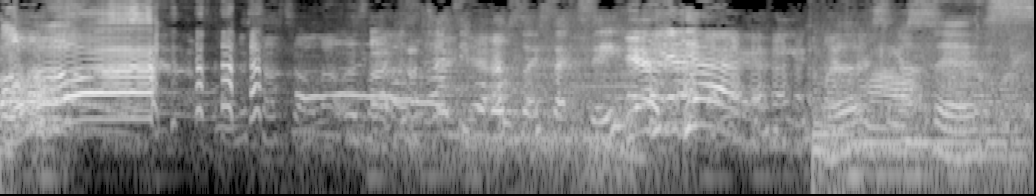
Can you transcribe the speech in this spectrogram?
Ah! That was like cutting. Yeah. Also sexy. Yeah. Yeah. Look at this.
